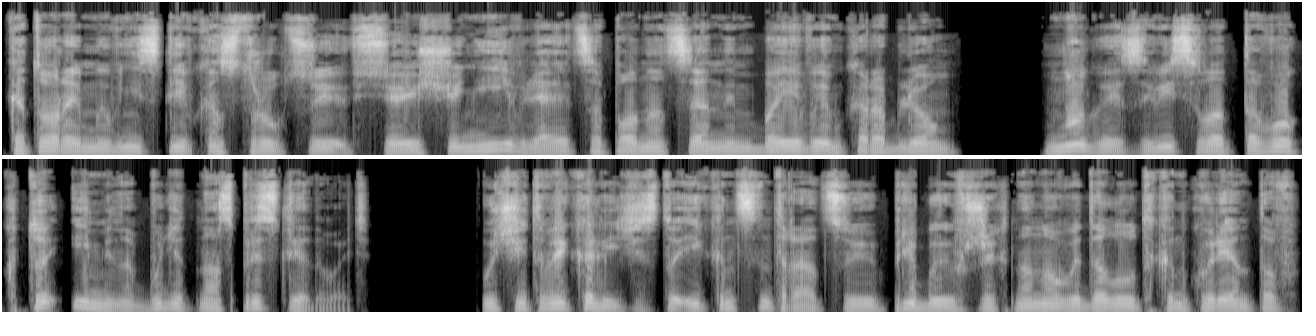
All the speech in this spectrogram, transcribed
которые мы внесли в конструкцию, все еще не является полноценным боевым кораблем. Многое зависело от того, кто именно будет нас преследовать. Учитывая количество и концентрацию прибывших на новый Далут конкурентов,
